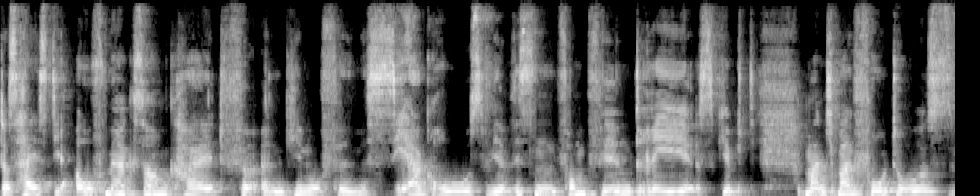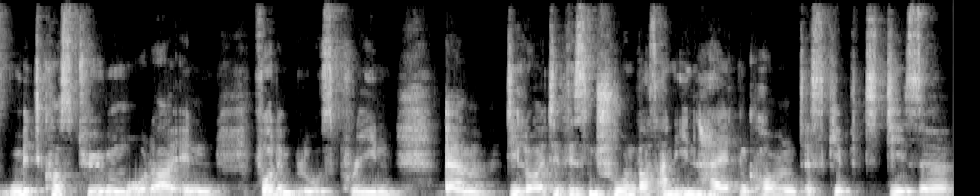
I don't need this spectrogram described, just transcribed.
Das heißt, die Aufmerksamkeit für einen Kinofilm ist sehr groß. Wir wissen vom Filmdreh, es gibt manchmal Fotos mit Kostümen oder in, vor dem Bluescreen. Ähm, die Leute wissen schon, was an Inhalten kommt. Es gibt diese,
